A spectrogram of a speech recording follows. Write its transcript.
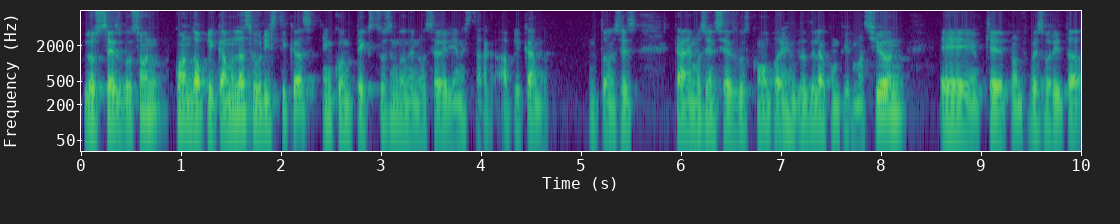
los sesgos son cuando aplicamos las heurísticas en contextos en donde no se deberían estar aplicando. Entonces, caemos en sesgos como por ejemplo el de la confirmación, eh, que de pronto pues ahorita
